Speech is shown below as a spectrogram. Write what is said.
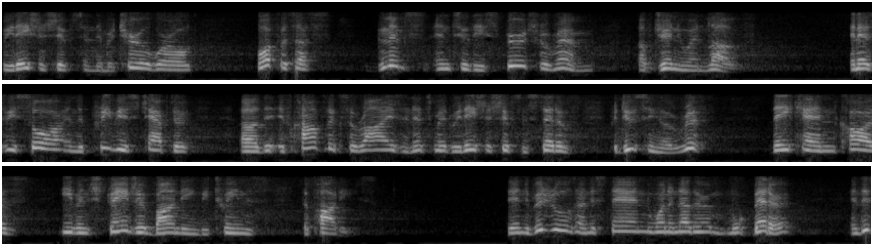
relationships in the material world offers us glimpse into the spiritual realm of genuine love. And as we saw in the previous chapter, uh, the, if conflicts arise in intimate relationships instead of producing a rift, they can cause even stranger bonding between the parties. The individuals understand one another more, better, and this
